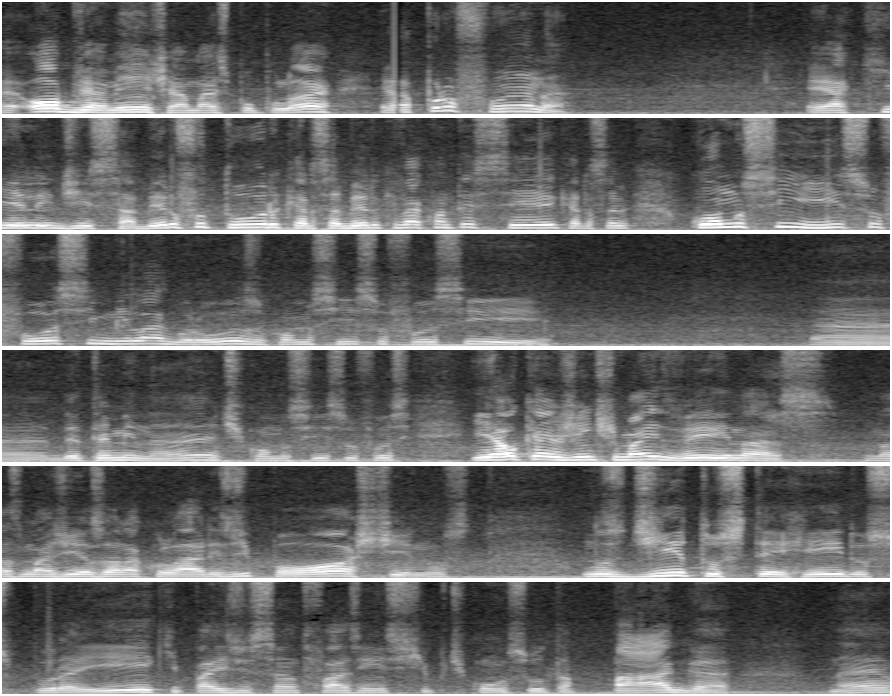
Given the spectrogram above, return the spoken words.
é obviamente é a mais popular, é a profana. É aquele de saber o futuro, quero saber o que vai acontecer, quero saber. Como se isso fosse milagroso, como se isso fosse é, determinante, como se isso fosse. E é o que a gente mais vê aí nas, nas magias oraculares de poste, nos, nos ditos terreiros por aí, que pais de santo fazem esse tipo de consulta paga, né?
